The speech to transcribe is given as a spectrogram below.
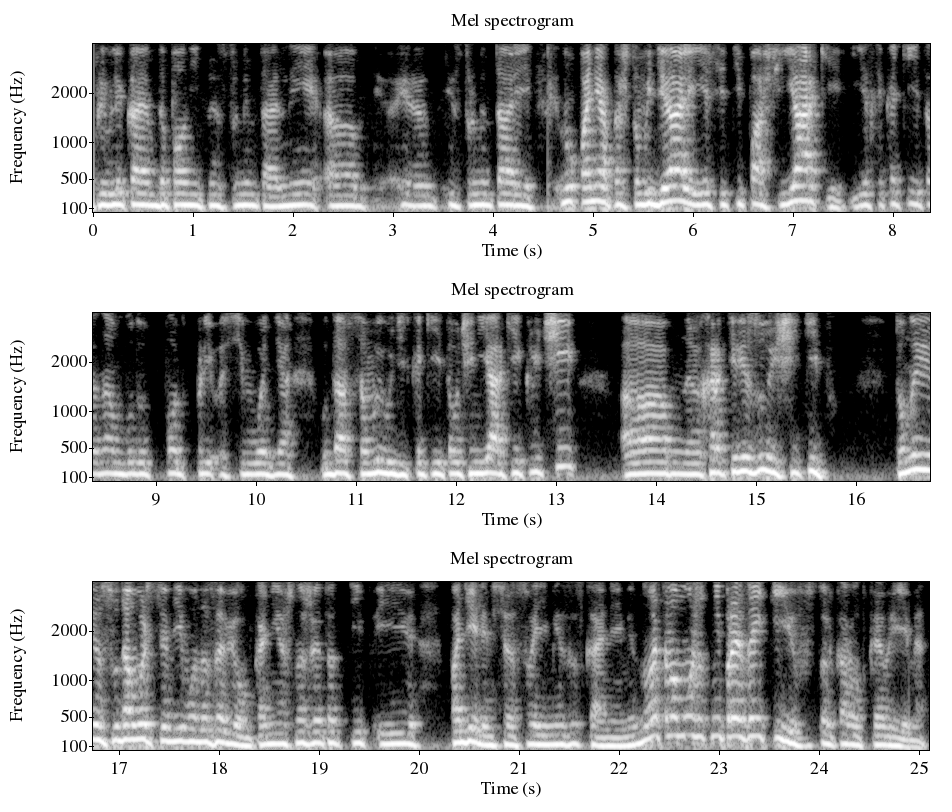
привлекаем дополнительные инструментальные э, инструментарий. Ну, понятно, что в идеале, если типаж яркий, если какие-то нам будут под, сегодня удастся выудить какие-то очень яркие ключи, э, характеризующий тип, то мы с удовольствием его назовем, конечно же, этот тип, и поделимся своими изысканиями. Но этого может не произойти в столь короткое время.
